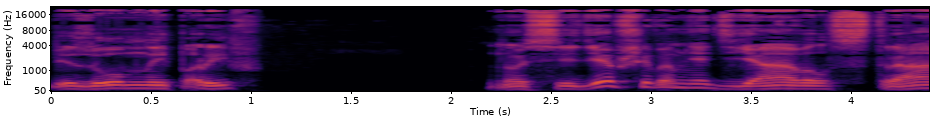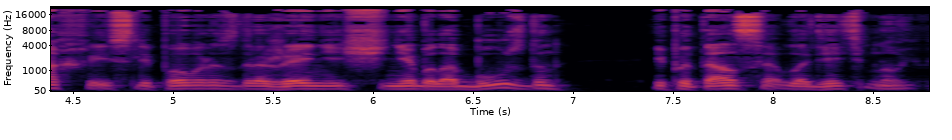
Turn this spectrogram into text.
безумный порыв. Но сидевший во мне дьявол страха и слепого раздражения еще не был обуздан и пытался овладеть мною.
